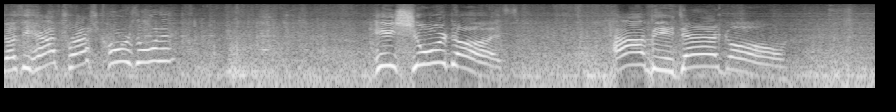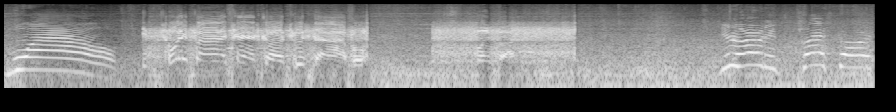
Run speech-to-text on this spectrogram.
Does he have trash cars on it? He sure does. I'll be daggone. Wow. 25 trash cars to a stop. 25. You heard him. Trash cars.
